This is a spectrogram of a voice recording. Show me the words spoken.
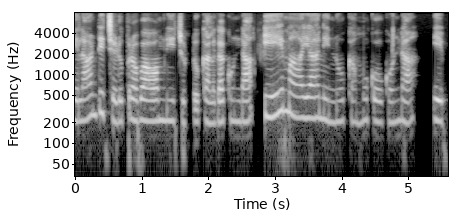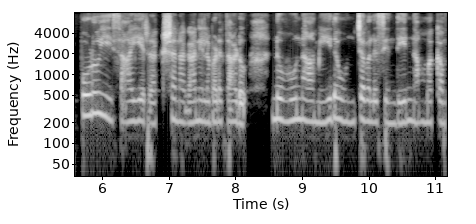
ఎలాంటి చెడు ప్రభావం నీ చుట్టూ కలగకుండా ఏ మాయ నిన్ను కమ్ముకోకుండా ఎప్పుడూ ఈ సాయి రక్షణగా నిలబడతాడు. నువ్వు నా మీద ఉంచవలసింది నమ్మకం.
